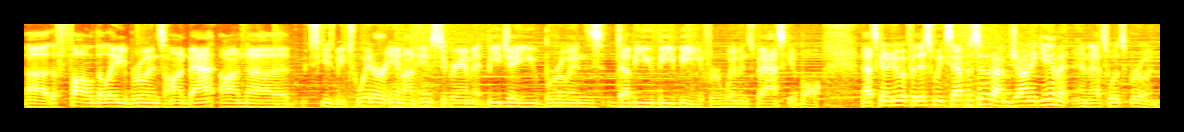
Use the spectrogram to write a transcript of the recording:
uh, to follow the Lady Bruins on bat on uh, excuse me Twitter and on Instagram at bjubruinswbb for women's basketball. That's going to do it for this week's episode. I'm Johnny Gamet, and that's what's brewing.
